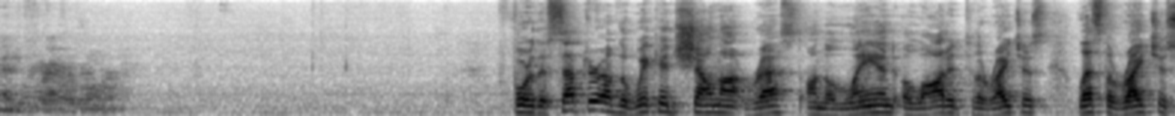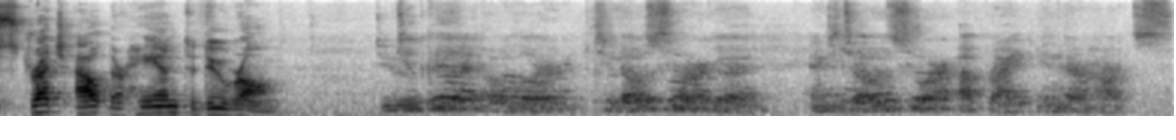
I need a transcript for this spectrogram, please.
and forevermore. For the scepter of the wicked shall not rest on the land allotted to the righteous, lest the righteous stretch out their hand to do wrong. Do good, O Lord, to those who are good, and to those who are upright in their hearts.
